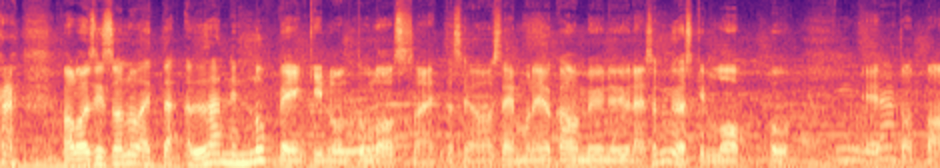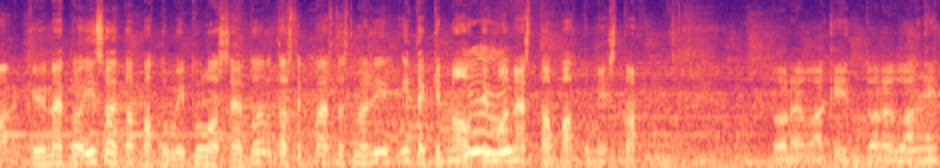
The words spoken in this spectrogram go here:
haluaisin sanoa, että lännen nopeinkin on tulossa, että se on semmonen, joka on myynyt yleensä myöskin loppu. Et tota, kyllä näitä on isoja tapahtumia tulossa ja toivottavasti päästäisiin myös itsekin nauttimaan näistä tapahtumista. Todellakin, todellakin.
